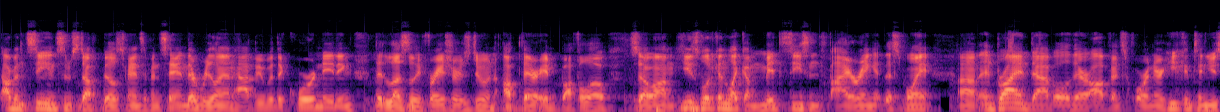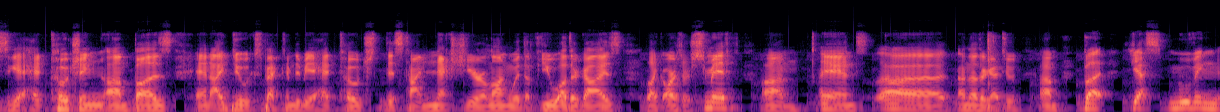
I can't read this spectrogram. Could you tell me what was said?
I've been seeing some stuff Bills fans have been saying they're really unhappy with the coordinating that Leslie Frazier is doing up there in Buffalo. So um, he's looking like a midseason firing at this point. Um, and Brian Daboll, their offense coordinator, he continues to get head coaching um, buzz, and I do expect him to be a head coach this time next year, along with a few other guys like Arthur Smith, um, and uh, another guy too. Um, but yes, moving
